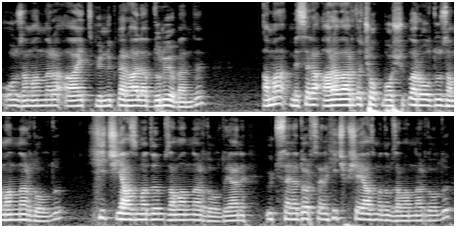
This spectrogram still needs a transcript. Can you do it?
o zamanlara ait günlükler hala duruyor bende. Ama mesela aralarda çok boşluklar olduğu zamanlar da oldu. Hiç yazmadığım zamanlar da oldu. Yani 3 sene 4 sene hiçbir şey yazmadığım zamanlar da oldu.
